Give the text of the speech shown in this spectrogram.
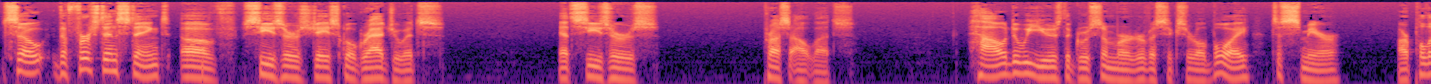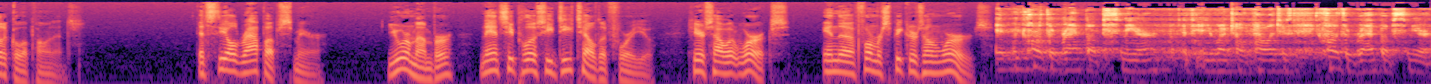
So the first instinct of Caesar's J School graduates at Caesar's press outlets how do we use the gruesome murder of a six year old boy to smear our political opponents? It's the old wrap up smear. You remember, Nancy Pelosi detailed it for you. Here's how it works in the former speaker's own words. We call it the wrap up smear. Smear.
